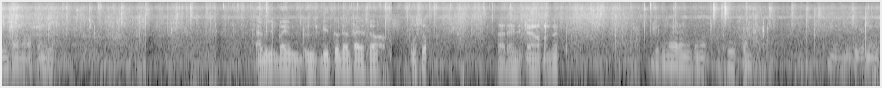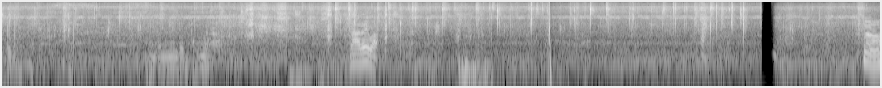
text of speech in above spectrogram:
Yung sana asa nila. Sabi ni Bay, dito daw tayo sa usok. Para hindi tayo makagat. Hindi ko mayroon ito nga. Susan. Hindi ko kami isog. Ang kami ng dagkuman. Naray ba? Oo.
